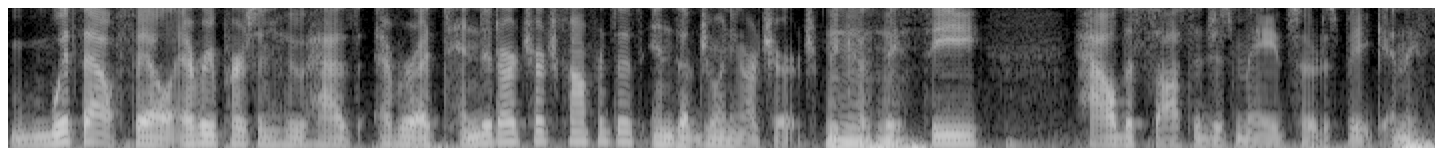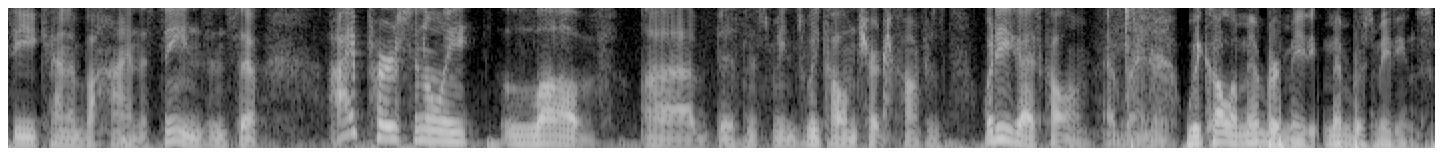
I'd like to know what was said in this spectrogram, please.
without fail, every person who has ever attended our church conferences ends up joining our church because mm-hmm. they see how the sausage is made, so to speak, and they see kind of behind the scenes. And so I personally love uh, business meetings. We call them church conferences. What do you guys call them at Brainerd? We call them member meeting, members meetings.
